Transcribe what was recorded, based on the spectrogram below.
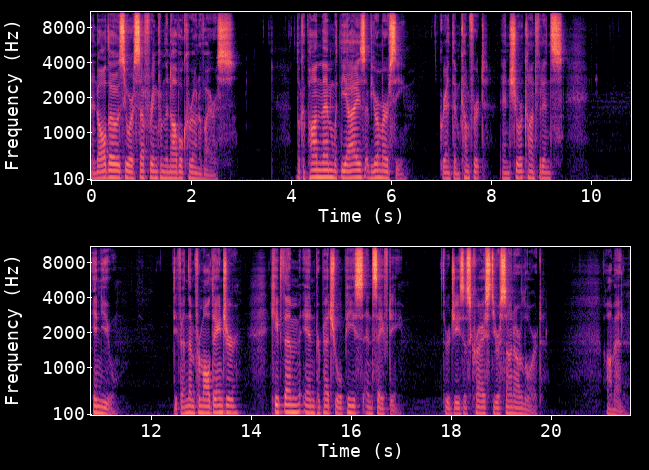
and all those who are suffering from the novel coronavirus. Look upon them with the eyes of your mercy. Grant them comfort and sure confidence in you. Defend them from all danger. Keep them in perpetual peace and safety. Through Jesus Christ, your Son, our Lord. Amen.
